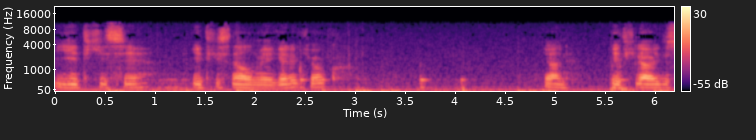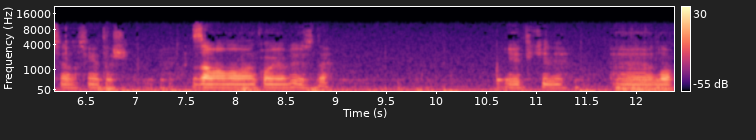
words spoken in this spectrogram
yetkisi yetkisini almaya gerek yok. Yani yetkili ID'sini alsın yeter. Zaman zaman koyabiliriz de. Yetkili e, log.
